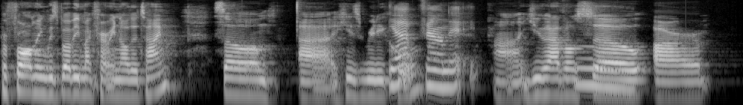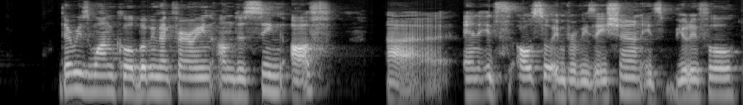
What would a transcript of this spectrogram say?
performing with Bobby McFerrin all the time. So uh, he's really cool. Yeah, found it. Uh, you have also our. There is one called Bobby McFerrin on the Sing Off, uh, and it's also improvisation. It's beautiful.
